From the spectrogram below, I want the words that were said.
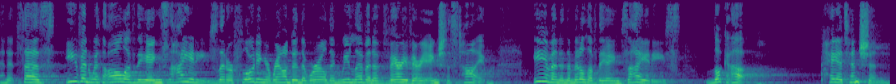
And it says, even with all of the anxieties that are floating around in the world, and we live in a very, very anxious time, even in the middle of the anxieties, look up, pay attention.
